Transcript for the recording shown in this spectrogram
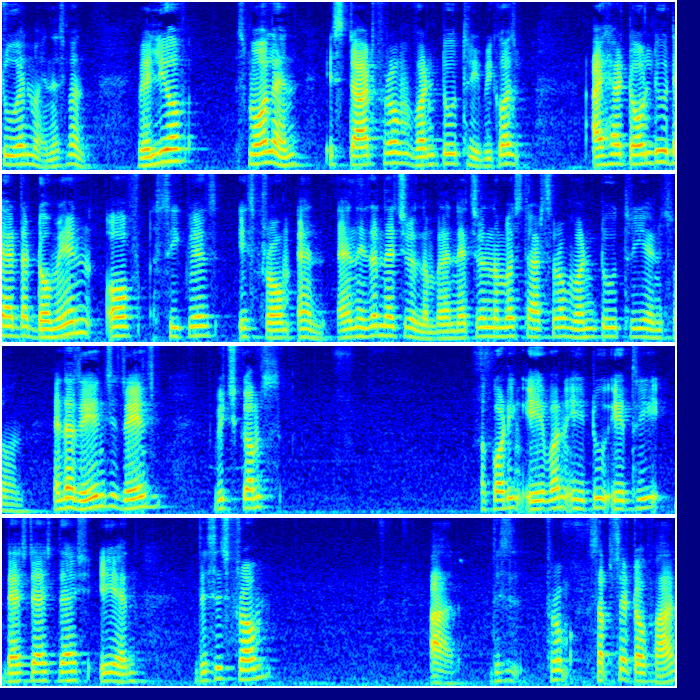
2n minus 1 value of small n is start from 1 to 3 because I have told you that the domain of sequence is from n. n is a natural number and natural number starts from 1 to 3 and so on. And the range range which comes according a1 a2 a3 dash dash dash an this is from r. This is from subset of r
